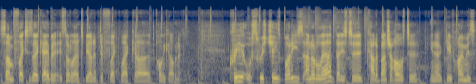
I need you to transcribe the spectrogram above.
Some flex is okay, but it's not allowed to be able to deflect like uh, polycarbonate. Clear or Swiss cheese bodies are not allowed. That is to cut a bunch of holes to, you know, give Homer's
